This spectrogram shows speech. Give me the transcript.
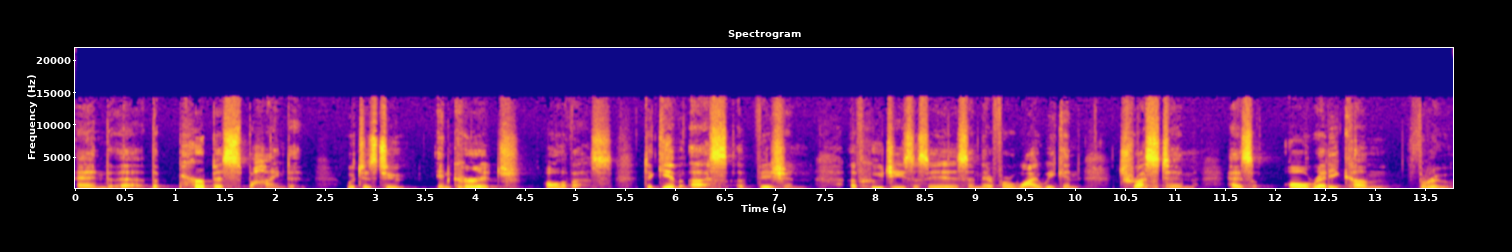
and uh, the purpose behind it, which is to encourage all of us, to give us a vision of who Jesus is and therefore why we can trust him, has already come through.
